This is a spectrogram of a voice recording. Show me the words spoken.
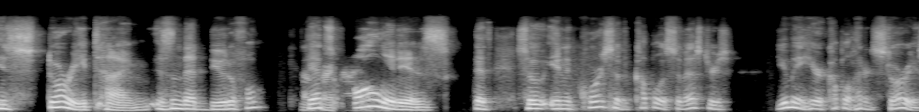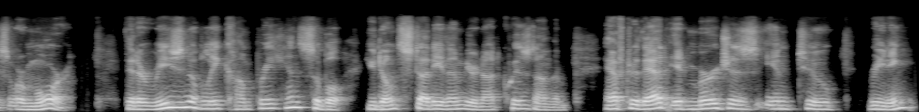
is story time. Isn't that beautiful? That's, That's all it is. That so in the course of a couple of semesters, you may hear a couple hundred stories or more that are reasonably comprehensible. You don't study them, you're not quizzed on them. After that, it merges into reading.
